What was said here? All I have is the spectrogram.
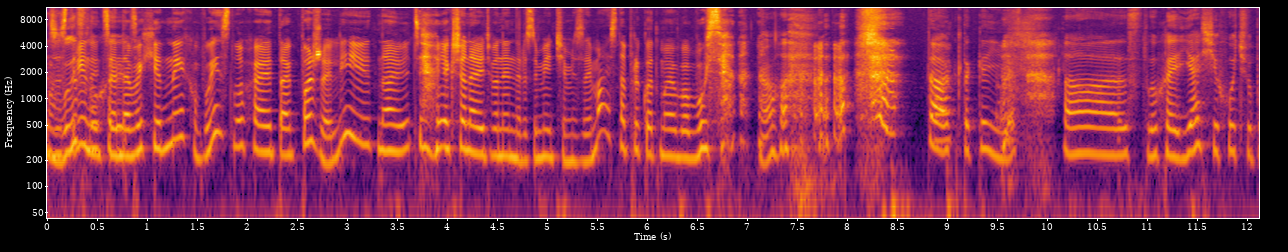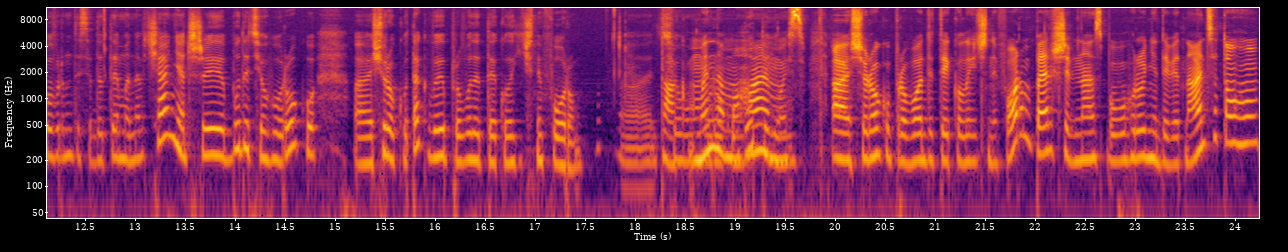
зустрінуться на вихідних, вислухають так, пожаліють навіть, якщо навіть вони не розуміють, чим я займаюся, наприклад, моя бабуся. Так, таке є. А, Слухай, я ще хочу повернутися до теми навчання. Чи буде цього року щороку так ви проводите екологічний форум? Так, ми намагаємось буде? щороку проводити екологічний форум. Перший в нас був у грудні 19-го,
